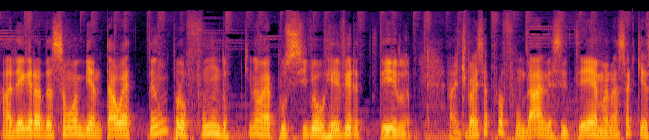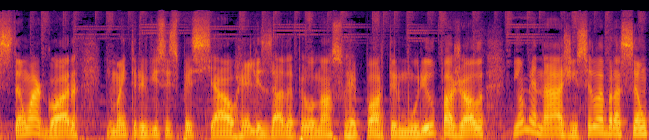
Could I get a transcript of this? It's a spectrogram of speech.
a degradação ambiental é tão profunda que não é possível revertê-la. A gente vai se aprofundar nesse tema, nessa questão agora, em uma entrevista especial realizada pelo nosso repórter Murilo Pajola, em homenagem e celebração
